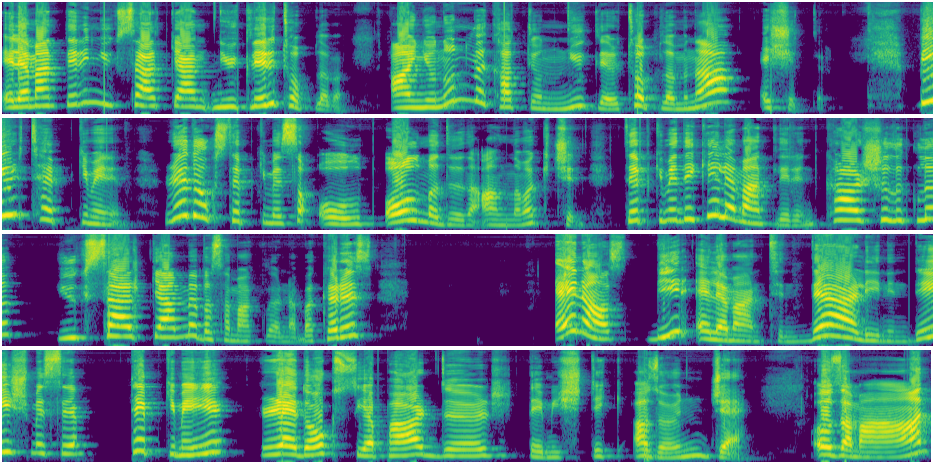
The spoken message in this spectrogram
elementlerin yükseltgen yükleri toplamı anyonun ve katyonun yükleri toplamına eşittir. Bir tepkimenin redoks tepkimesi olup olmadığını anlamak için tepkimedeki elementlerin karşılıklı yükseltgenme basamaklarına bakarız. En az bir elementin değerliğinin değişmesi tepkimeyi redoks yapardır demiştik az önce. O zaman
